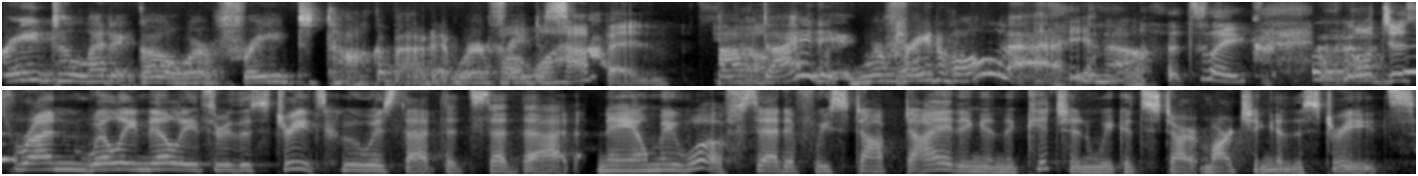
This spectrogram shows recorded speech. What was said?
afraid to let it go we're afraid to talk about it we're afraid What will to stop, happen? Stop know? dieting we're afraid of all that you know It's like, we'll just run willy nilly through the streets. Who was that that said that? Naomi Wolf said if we stopped dieting in the kitchen, we could start marching in the streets.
